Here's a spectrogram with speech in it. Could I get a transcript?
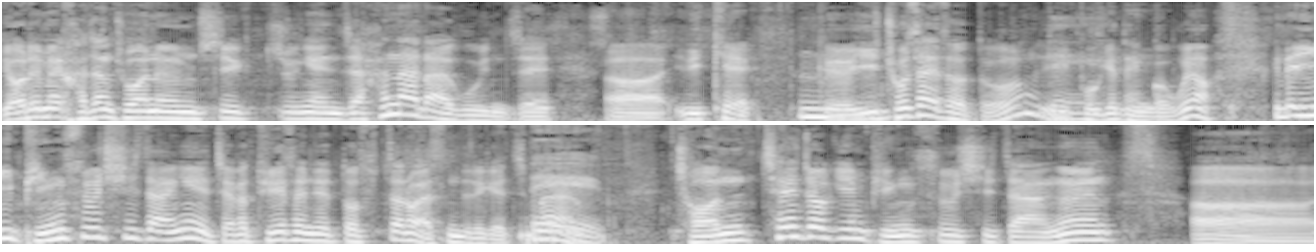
여름에 가장 좋아하는 음식 중에 이제 하나라고 이제 어 이렇게 그이 조사에서도 이 네. 보게 된 거고요. 근데 이 빙수 시장이 제가 뒤에서 이제 또 숫자로 말씀드리겠지만 네. 전체적인 빙수 시장은 어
